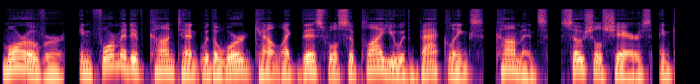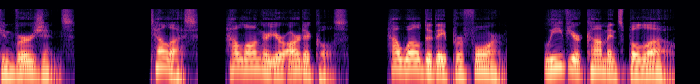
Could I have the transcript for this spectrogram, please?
Moreover, informative content with a word count like this will supply you with backlinks, comments, social shares, and conversions. Tell us, how long are your articles? How well do they perform? Leave your comments below,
